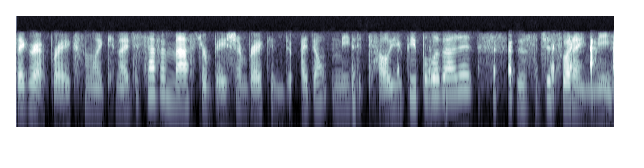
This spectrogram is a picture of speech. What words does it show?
cigarette breaks. I'm like, can I just have a masturbation break and do, I don't need to tell you people about it. This is just what I need.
